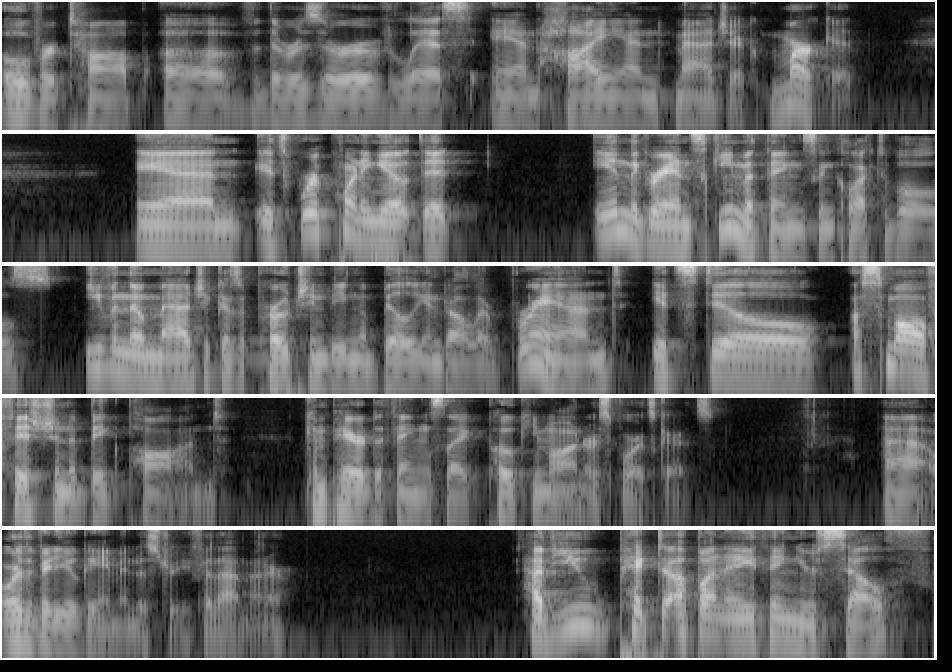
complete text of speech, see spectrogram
over top of the reserve list and high end magic market. And it's worth pointing out that in the grand scheme of things in collectibles, even though Magic is approaching being a billion dollar brand, it's still a small fish in a big pond compared to things like Pokemon or sports cards, uh, or the video game industry for that matter. Have you picked up on anything yourself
